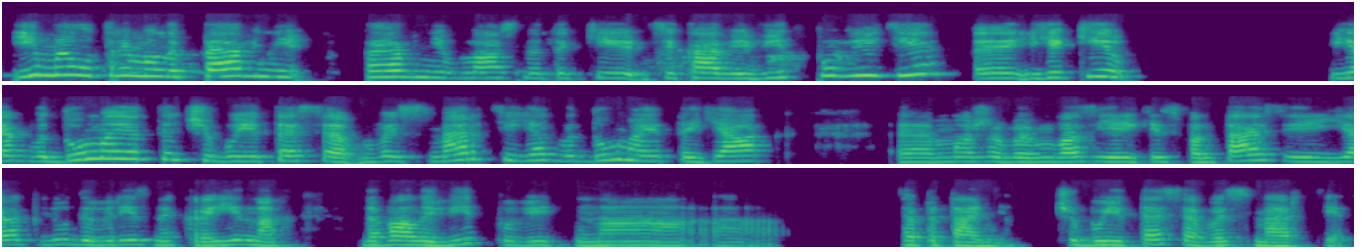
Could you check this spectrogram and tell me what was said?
і ми отримали певні, певні власне, такі цікаві відповіді, е, які як ви думаєте, чи боїтеся ви смерті? Як ви думаєте, як е, може ви у вас є якісь фантазії, як люди в різних країнах давали відповідь на е, це питання? Чи боїтеся ви смерті?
